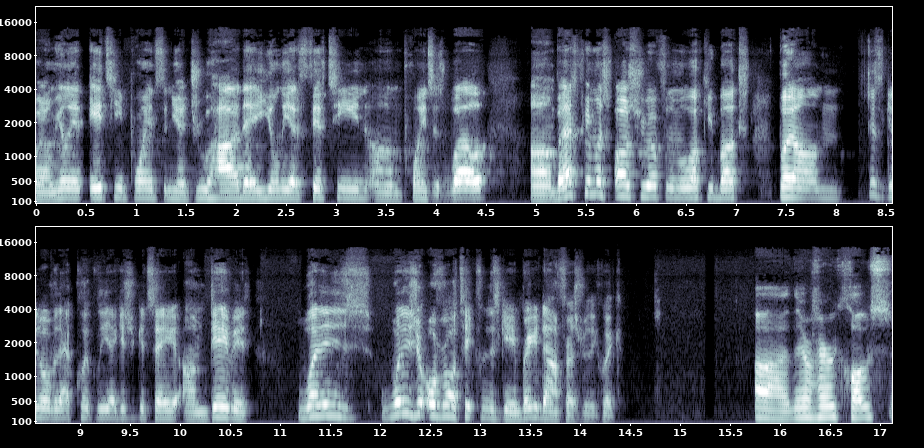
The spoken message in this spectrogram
But um, he only had 18 points, and you had Jrue Holiday. He only had 15 um points as well. Um, but that's pretty much all she wrote for the Milwaukee Bucks. But um, just to get over that quickly, I guess you could say, um, David, what is what is your overall take from this game? Break it down for us really quick. Uh, they were very close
